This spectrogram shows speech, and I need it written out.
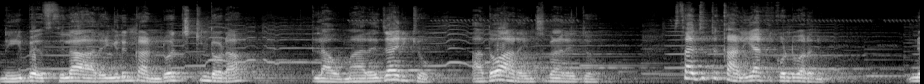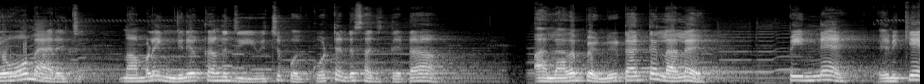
നീ ബസ്സിൽ ആരെങ്കിലും കണ്ടു വച്ചിട്ടുണ്ടോടാ? ലവ് മാരേജ് ആയിരിക്കോ? അതോ അറേഞ്ച് മാരേജോ സജിത്ത് കളിയാക്കിക്കൊണ്ട് പറഞ്ഞു. നോ മാരേജ് നമ്മൾ ഇങ്ങനെയൊക്കെ അങ്ങ് ജീവിച്ച് പോയിക്കോട്ടെ എന്റെ സജിത്തേട്ടാ. അല്ലാതെ പെണ്ണ് കിട്ടാനിട്ടല്ല അല്ലേ? പിന്നെ എനിക്ക്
